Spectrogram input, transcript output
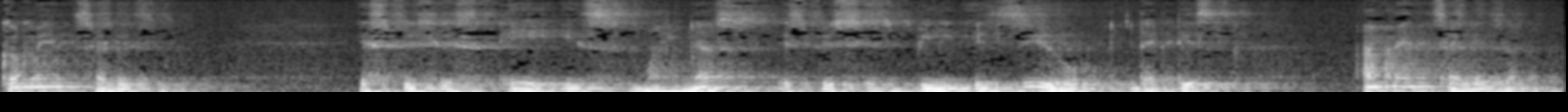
commensalism. Species A is minus species B is 0 that is amensalism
